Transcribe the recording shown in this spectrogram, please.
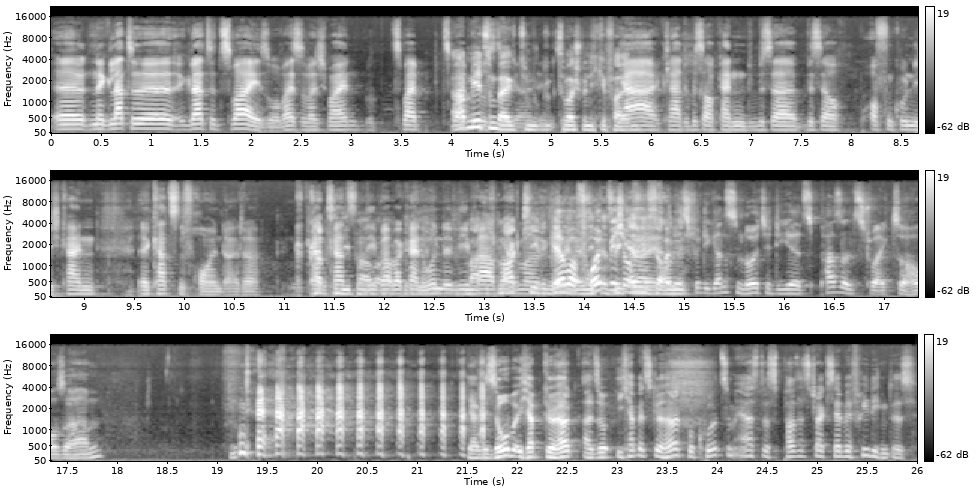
äh, eine glatte, glatte 2, so, weißt du, was ich meine? 2, Hat mir zum Beispiel, zum, zum Beispiel nicht gefallen. Ja, klar, du bist auch kein, du bist ja, bist ja auch offenkundig kein äh, Katzenfreund, Alter. Kein Katzenliebhaber, kein Hundeliebhaber. Ich mag. Tiere Ja, aber freut mich auf jeden Fall nicht. jetzt für die ganzen Leute, die jetzt Puzzle Strike zu Hause haben. Ja, wieso? Ich habe gehört, also ich habe jetzt gehört vor kurzem erst, dass Puzzle Strike sehr befriedigend ist.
